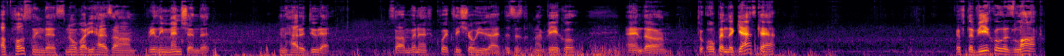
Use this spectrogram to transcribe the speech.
of posting this, nobody has um, really mentioned it and how to do that. So I'm gonna quickly show you that. This is my vehicle and uh, to open the gas cap, if the vehicle is locked,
